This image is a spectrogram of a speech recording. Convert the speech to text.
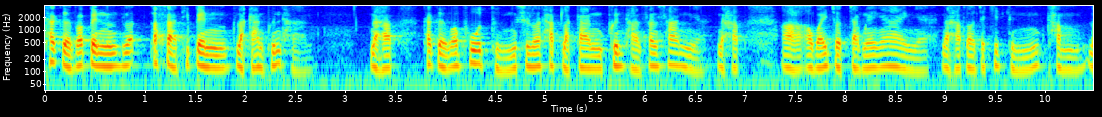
ถ้าเกิดว่าเป็นลักษณะที่เป็นหลักการพื้นฐานนะครับ ถ้าเกิดว่าพูดถึงศิลทัศน์หลักการพื้นฐานสั้นๆเนี่ยนะครับเอาไว้จดจำง่ายๆเนี่ยนะครับ เราจะคิดถึงคำห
